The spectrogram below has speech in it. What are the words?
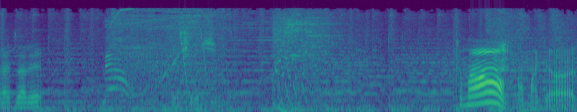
is that it? Bitches. Come on! Oh my god.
